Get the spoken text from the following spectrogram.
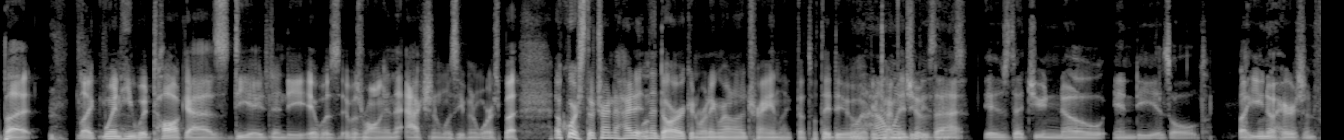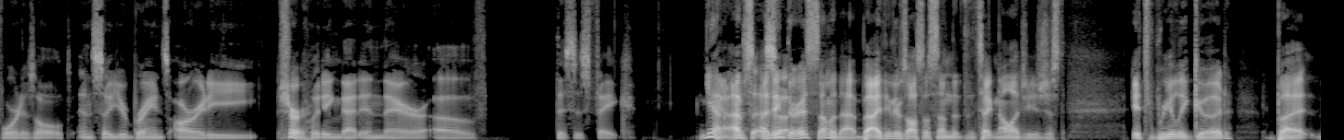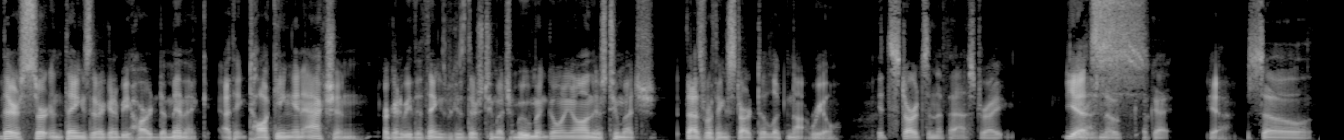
but like when he would talk as de-aged Indy, it was it was wrong, and the action was even worse. But of course, they're trying to hide it in the dark and running around on a train, like that's what they do Well, every time they much do of these that things. is that you know Indy is old? Like you know Harrison Ford is old, and so your brain's already Sure, putting that in there of this is fake. Yeah, Yeah, abs- so- I think so- there is some of that, but I think there's also some that the technology is just it's really good, but there's certain things that are going to be hard to mimic. I think talking and action are going to be the things because there's too much movement going on. There's too much. That's where things start to look not real. It starts in the past, right? Yes. There's no. Okay. Yeah. So,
